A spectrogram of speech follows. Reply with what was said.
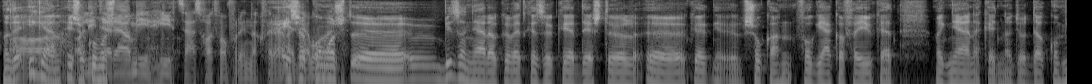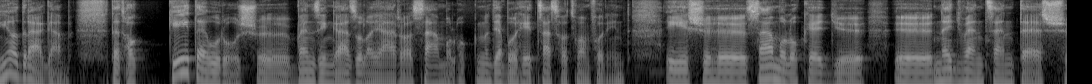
Na de a, igen, és a akkor litere, most, ami 760 forintnak felel. És akkor most ö, bizonyára a következő kérdéstől ö, sokan fogják a fejüket, meg nyelnek egy nagyot, de akkor mi a drágább? Tehát ha két eurós benzingázolajárral számolok, nagyjából 760 forint, és számolok egy 40 centes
